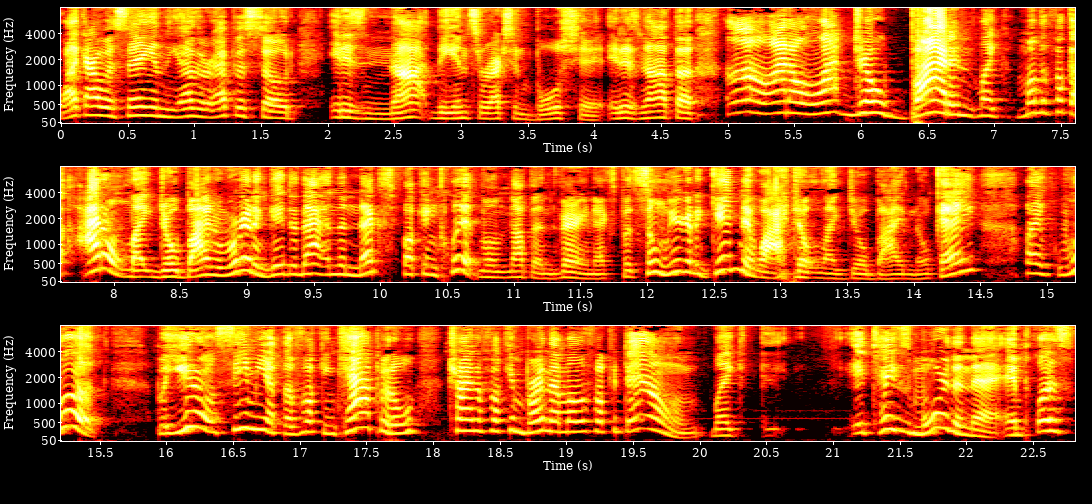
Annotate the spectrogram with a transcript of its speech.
Like I was saying in the other episode, it is not the insurrection bullshit. It is not the oh I don't like Joe Biden. Like motherfucker, I don't like Joe Biden. We're gonna get to that in the next fucking clip. Well, not the very next, but soon we're gonna get into why I don't like Joe Biden. Okay, like look. But you don't see me at the fucking Capitol trying to fucking burn that motherfucker down. Like, it takes more than that. And plus,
